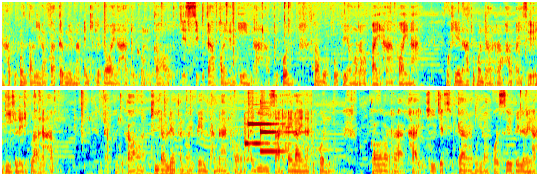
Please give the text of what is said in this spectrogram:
นะครับทุกคนตอนนี้เราก็เติมเงินมาเป็นที่เรียบร้อยนะครับทุกคนก็ 79พอยนั่นเองนะครับทุกคนก็บวกโค้ดฟรีของเราไป5พอยนะโอเคนะครับ ทุกคนเดี๋ยวเราเข้าไปซื้อ ID กันเลยดีกว่านะครับผมก็ที่เราเลือกกันไว้เป็นทางด้านของ ID สายไฮไลท์นะทุกคน ก็ราคาอยู่ที่ 79นะผมลองกดซื้อไปเลยนะ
